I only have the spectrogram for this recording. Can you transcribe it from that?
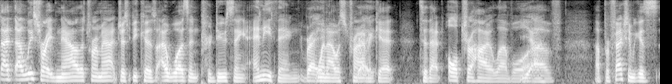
at, at least right now that's where I'm at just because I wasn't producing anything Right, when I was trying right. to get to that ultra high level Yeah. of of perfection because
